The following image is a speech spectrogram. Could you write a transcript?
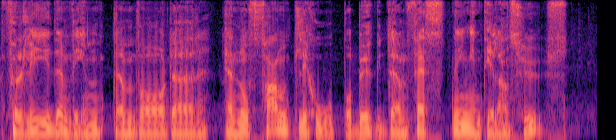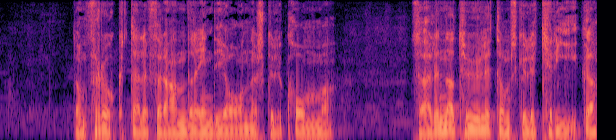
Förliden vintern var där en ofantlig hop och byggde en fästning intill hans hus. De fruktade för andra indianer skulle komma. Så är det naturligt de skulle kriga.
